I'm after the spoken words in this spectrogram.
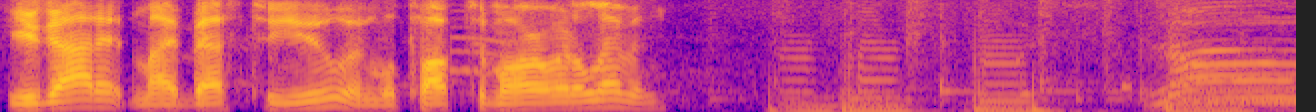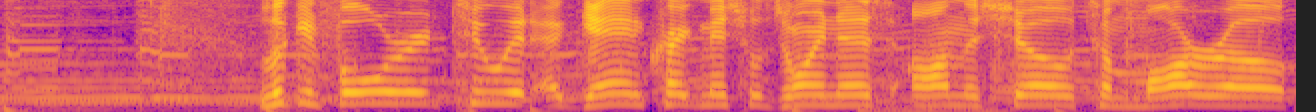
You got it. My best to you, and we'll talk tomorrow at 11. Looking forward to it again. Craig Mish will join us on the show tomorrow.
